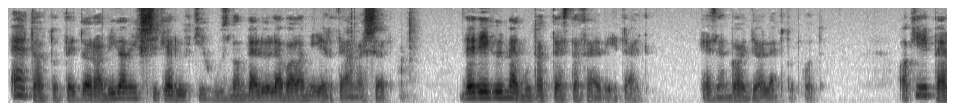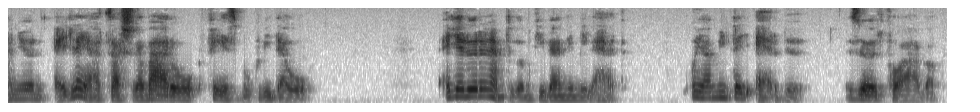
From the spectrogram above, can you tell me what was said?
Eltartott egy darabig, amíg sikerült kihúznom belőle valami értelmeset, de végül megmutatta ezt a felvételt. Kezembe adja a laptopot. A képernyőn egy lejátszásra váró Facebook videó. Egyelőre nem tudom kivenni, mi lehet olyan, mint egy erdő. Zöld faágak.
